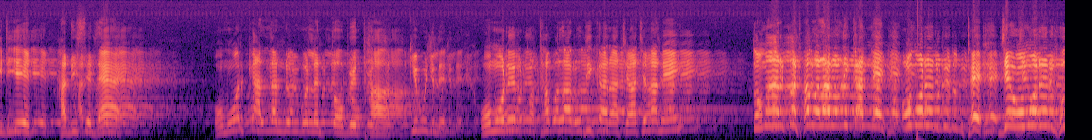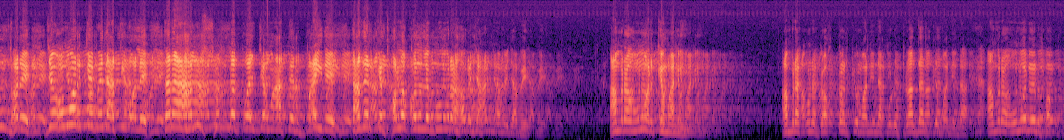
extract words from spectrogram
ইডিয়েট হাদিসে দেখ ওমরকে আল্লাহ নবী বললেন, তবে থাক। কি বুঝলেন? ওমরের কথা বলার অধিকার আছে আছে না নেই? তোমার কথা বলার অধিকার নেই ওমরের বিরুদ্ধে। যে ওমরের ভুল ধরে, যে ওমরকে বেদাতি বলে, তারা আহলুস সুন্নাত ওয়াল জামাতের বাইরে, তাদেরকে ফলো করলে গুমরা হবে, জাহান্নামে যাবে। আমরা ওমরকে মানি। আমরা কোনো ডক্টরকে মানি না, কোনো ব্রাদারকে মানি না। আমরা ওমরের ভক্ত।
